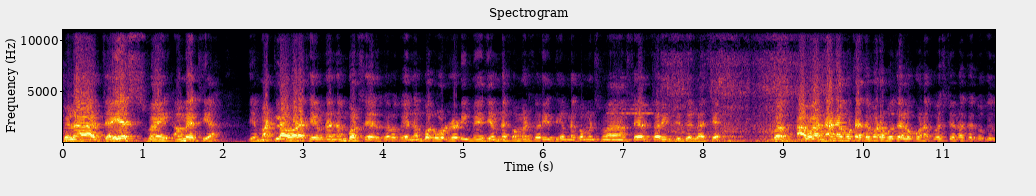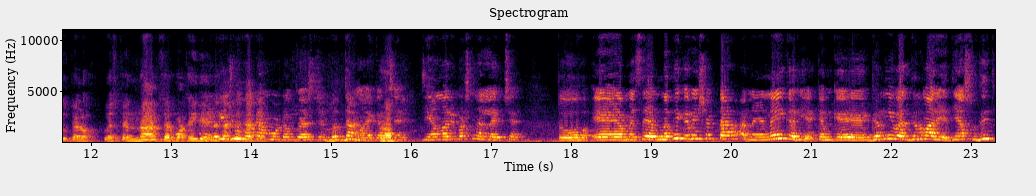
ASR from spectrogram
પેલા જયેશભાઈ અમેથિયા જે માટલા વાળા છે એમના નંબર શેર કરો તો એ નંબર ઓલરેડી મેં જેમને કમેન્ટ કરી હતી એમને કમેન્ટ્સમાં શેર કરી દીધેલા છે. બસ આવા નાના મોટા તમારા બધા લોકોના ક્વેશ્ચન હતા તો કીધું ચલો ક્વેશ્ચન ના આન્સર પણ થઈ જાય ને બીજું મોટા મોટો ક્વેશ્ચન બધાનો એક જ છે જે અમારી પર્સનલ લાઈફ છે. તો એ અમે શેર નથી કરી શકતા અને નહીં કરીએ કેમ કે ઘરની વાત ઘરમાં રહીએ ત્યાં સુધી જ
